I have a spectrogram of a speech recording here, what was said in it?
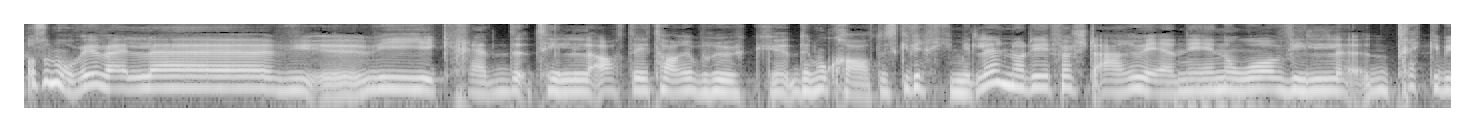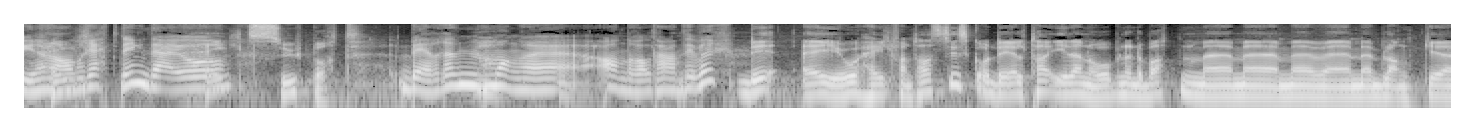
Og så må vi vel eh, vi gi kred til at de tar i bruk demokratiske virkemidler når de først er uenig i noe og vil trekke byen i en annen retning. Det er jo helt supert. bedre enn mange andre alternativer. Det er jo helt fantastisk å delta i den åpne debatten med, med, med, med blanke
